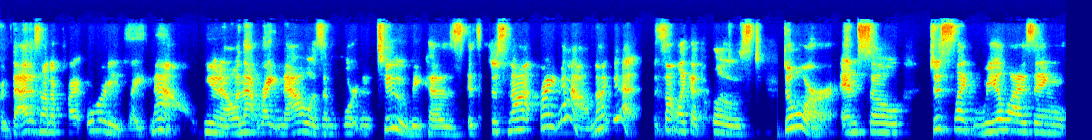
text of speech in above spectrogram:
or that is not a priority right now, you know, and that right now is important too, because it's just not right now, not yet. It's not like a closed door. And so, just like realizing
